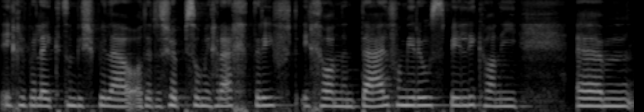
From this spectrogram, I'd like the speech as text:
ich überlege zum Beispiel auch, oder das ist etwas, was mich recht trifft, ich habe einen Teil von meiner Ausbildung habe ich, ähm,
